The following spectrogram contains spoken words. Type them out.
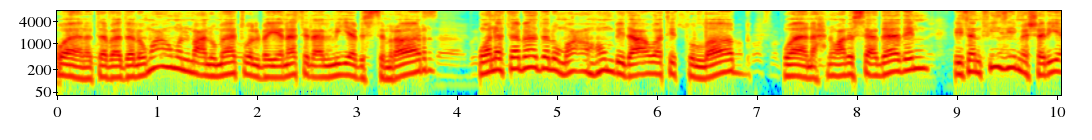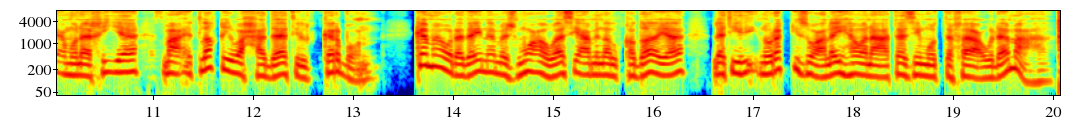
ونتبادل معهم المعلومات والبيانات العلمية باستمرار ونتبادل معهم بدعوة الطلاب ونحن على استعداد لتنفيذ مشاريع مناخية مع إطلاق وحدات الكربون. كما ولدينا مجموعة واسعة من القضايا التي نركز عليها ونعتزم التفاعل معها.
